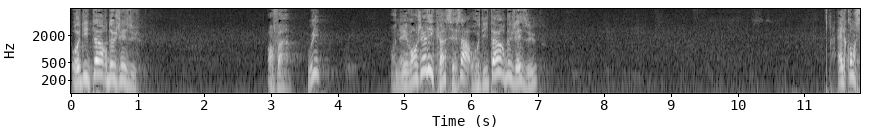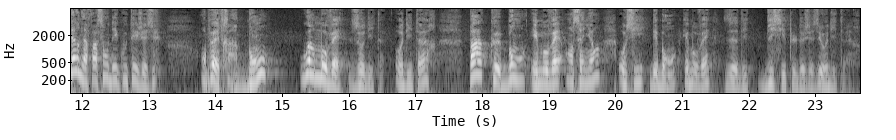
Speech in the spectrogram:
Auditeurs de Jésus. Enfin, oui. On est évangélique, hein, c'est ça, auditeurs de Jésus. Elle concerne la façon d'écouter Jésus. On peut être un bon ou un mauvais auditeur, auditeur pas que bons et mauvais enseignants, aussi des bons et mauvais disciples de Jésus, auditeurs.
